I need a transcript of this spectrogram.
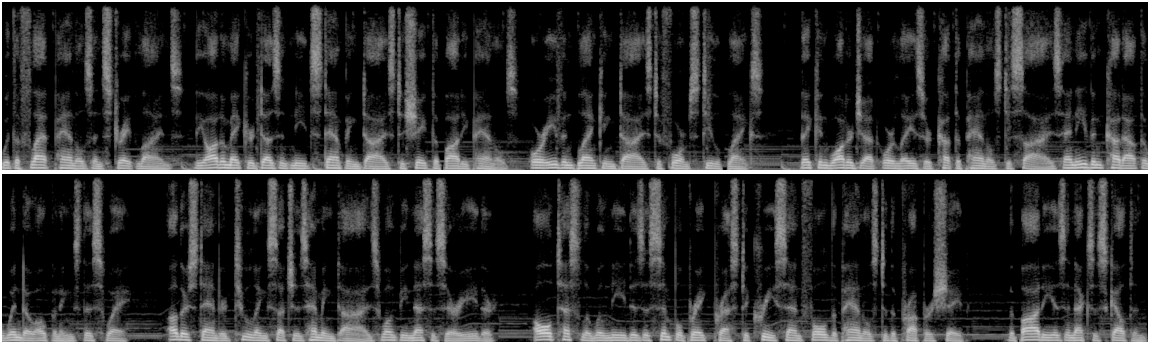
With the flat panels and straight lines, the automaker doesn't need stamping dies to shape the body panels or even blanking dies to form steel blanks. They can waterjet or laser cut the panels to size and even cut out the window openings this way. Other standard tooling such as hemming dies won't be necessary either. All Tesla will need is a simple brake press to crease and fold the panels to the proper shape. The body is an exoskeleton,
